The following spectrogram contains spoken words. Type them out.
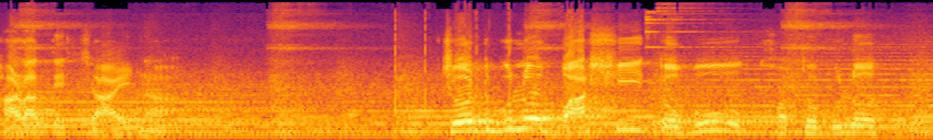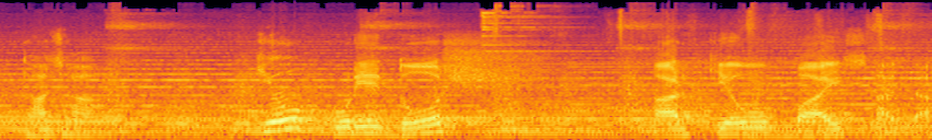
হারাতে চায় না। চোটগুলো বাসি, তবু ক্ষতগুলো তাজা। কেউ করে দোষ, আর কেউ পায় সাজা।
